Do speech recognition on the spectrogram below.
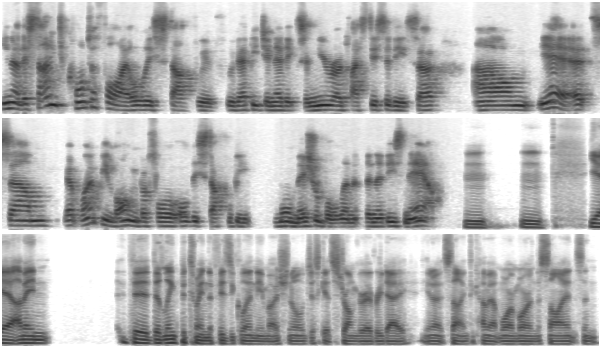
you know, they're starting to quantify all this stuff with, with epigenetics and neuroplasticity. So, um, yeah, it's um, it won't be long before all this stuff will be more measurable than, than it is now. Mm, mm. Yeah, I mean, the the link between the physical and the emotional just gets stronger every day. You know, it's starting to come out more and more in the science, and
